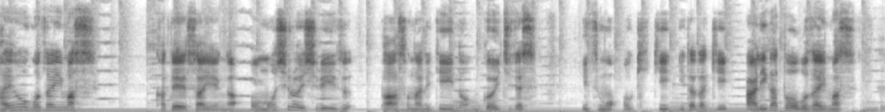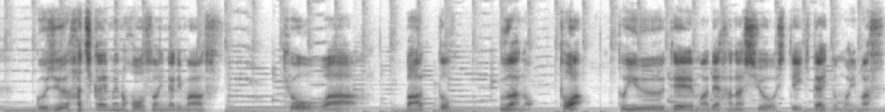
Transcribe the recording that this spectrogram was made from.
はようございます。家庭菜園が面白いシリーズパーソナリティのご一です。いつもお聞きいただきありがとうございます。58回目の放送になります。今日はバッドグアノとはというテーマで話をしていきたいと思います。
